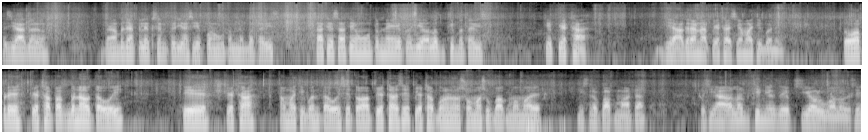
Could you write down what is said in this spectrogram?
હજી આગળ ઘણા બધા કલેક્શન કર્યા છે એ પણ હું તમને બતાવીશ. સાથે સાથે હું તમને એક હજી અલગથી બતાવીશ કે પેઠા, જે આગ્રાના પેઠા શેમાંથી બને. તો આપણે પેઠા પાક બનાવતા હોય, તે પેઠા આમાંથી બનતા હોય છે. તો આ પેઠા છે, પેઠા પણ ચોમાસું પાકમાં અમારે મિશ્ર પાકમાં હતા. પછી આ અલગથી એક શિયાળું વાલોળ છે.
